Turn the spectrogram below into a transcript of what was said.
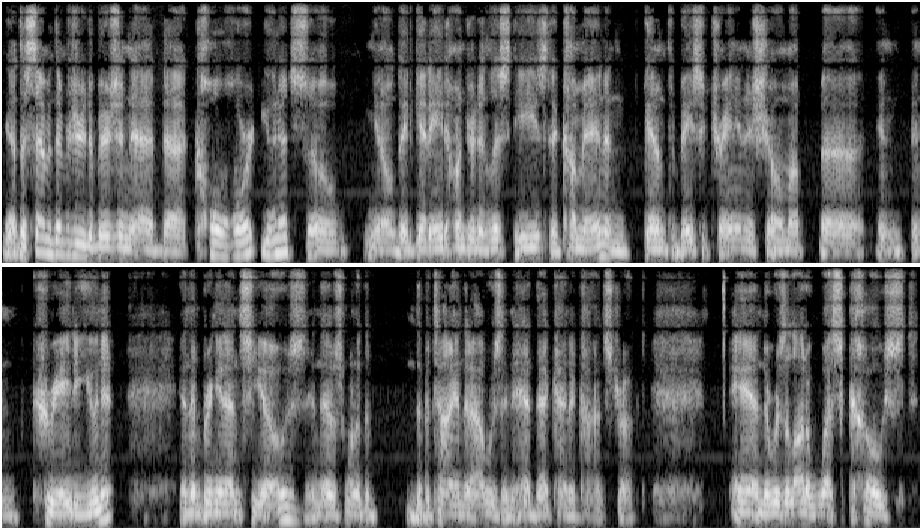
Yeah, the 7th Infantry Division had uh, cohort units, so you know they'd get 800 enlistees to come in and get them through basic training and show them up uh, and, and create a unit, and then bring in NCOs. And that was one of the the battalion that I was in had that kind of construct. And there was a lot of West Coast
